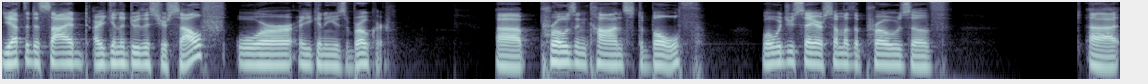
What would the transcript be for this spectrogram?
you have to decide are you going to do this yourself or are you going to use a broker? Uh, pros and cons to both. What would you say are some of the pros of uh,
